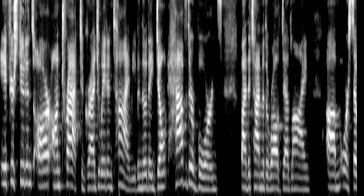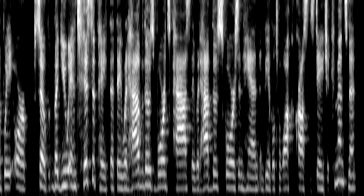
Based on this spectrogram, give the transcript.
If your students are on track to graduate in time, even though they don't have their boards by the time of the ROL deadline, um, or SOAP, or SOAP, but you anticipate that they would have those boards passed, they would have those scores in hand and be able to walk across the stage at commencement,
